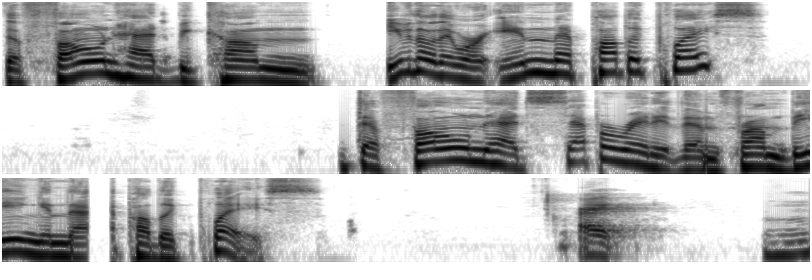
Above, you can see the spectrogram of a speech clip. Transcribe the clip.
the phone had become, even though they were in that public place, the phone had separated them from being in that public place. Right. Mm-hmm.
